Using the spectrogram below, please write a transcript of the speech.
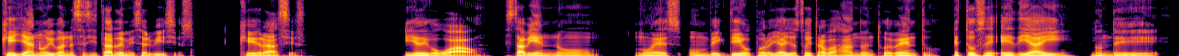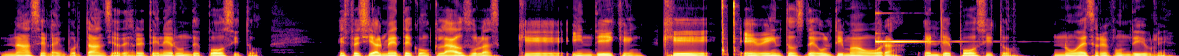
que ya no iba a necesitar de mis servicios. Que gracias. Y yo digo, wow, está bien, no, no es un big deal, pero ya yo estoy trabajando en tu evento. Entonces es de ahí donde nace la importancia de retener un depósito, especialmente con cláusulas que indiquen que eventos de última hora, el depósito no es refundible.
